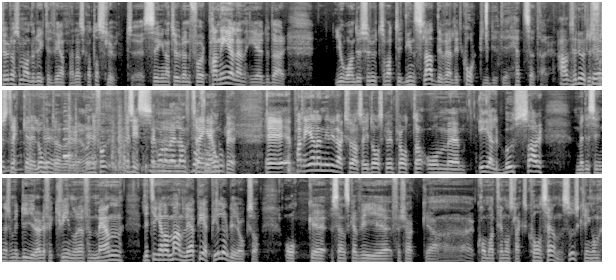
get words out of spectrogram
Signaturen som aldrig riktigt vet när den ska ta slut. Eh, Signaturen för panelen är det där. Johan, du ser ut som att din sladd är väldigt kort i ditt headset här. Absolut. Du får sträcka dig långt det, över. Och ni får precis det går nog väl tränga ihop er. Eh, panelen är det dags för alltså. Idag ska vi prata om eh, elbussar, mediciner som är dyrare för kvinnor än för män. Lite grann av manliga p-piller blir det också. Och eh, sen ska vi eh, försöka komma till någon slags konsensus kring om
